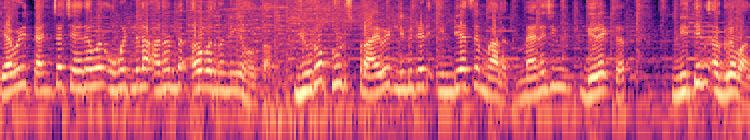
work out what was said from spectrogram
यावेळी त्यांच्या चेहऱ्यावर उमटलेला आनंद अवर्णनीय होता. युरो फूड्स प्रायव्हेट लिमिटेड इंडियाचे मालक मॅनेजिंग डिरेक्टर नितीन अग्रवाल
